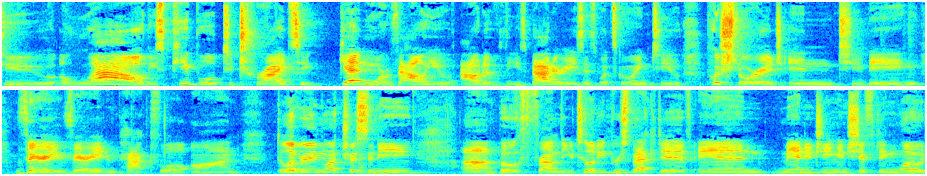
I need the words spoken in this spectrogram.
to allow these people to try to get more value out of these batteries is what's going to push storage into being very, very impactful on delivering electricity, um, both from the utility perspective and managing and shifting load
